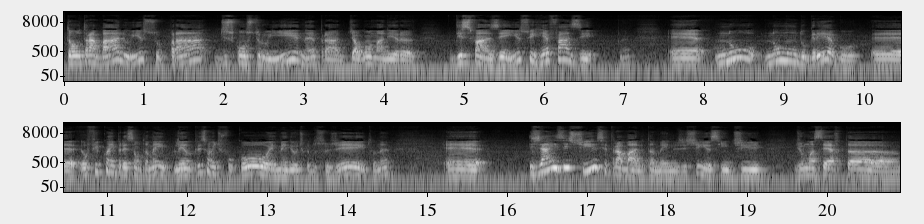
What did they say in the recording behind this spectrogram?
então eu trabalho isso para desconstruir, né, para de alguma maneira desfazer isso e refazer. É, no, no mundo grego, é, eu fico com a impressão também, lendo principalmente Foucault, hermenêutica do sujeito, né? É, já existia esse trabalho também, não existia? Assim, de, de uma certa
